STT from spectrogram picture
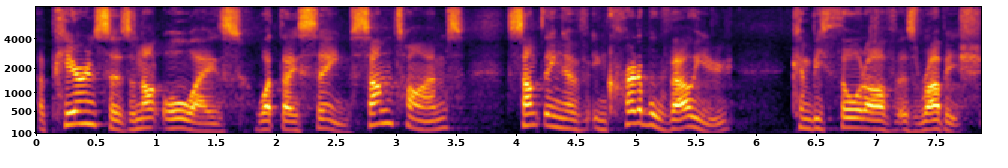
Appearances are not always what they seem. Sometimes something of incredible value can be thought of as rubbish.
